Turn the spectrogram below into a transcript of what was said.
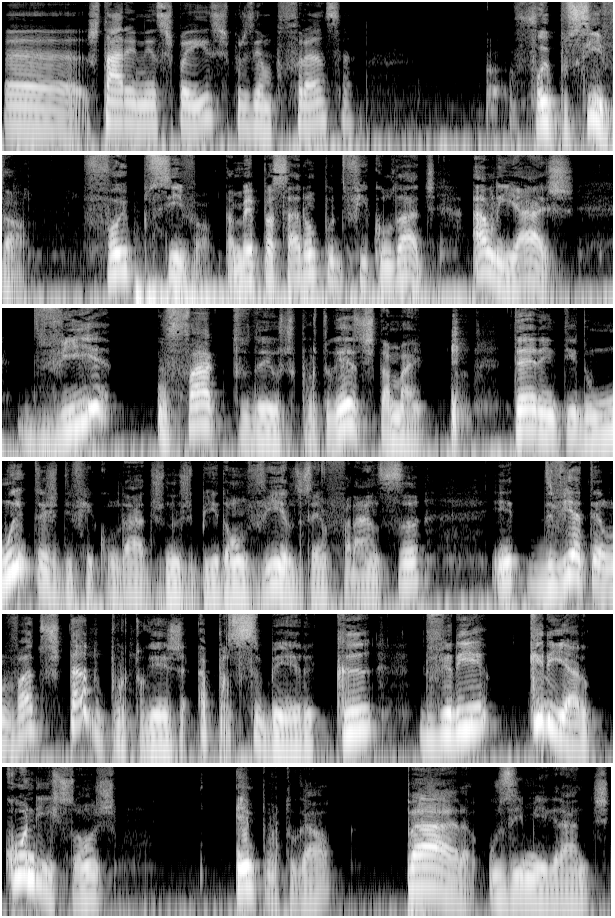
ah, estarem nesses países, por exemplo, França. Foi possível. Foi possível. Também passaram por dificuldades. Aliás, devia o facto de os portugueses também terem tido muitas dificuldades nos bidonvilles em França, e devia ter levado o Estado português a perceber que deveria criar condições em Portugal para os imigrantes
